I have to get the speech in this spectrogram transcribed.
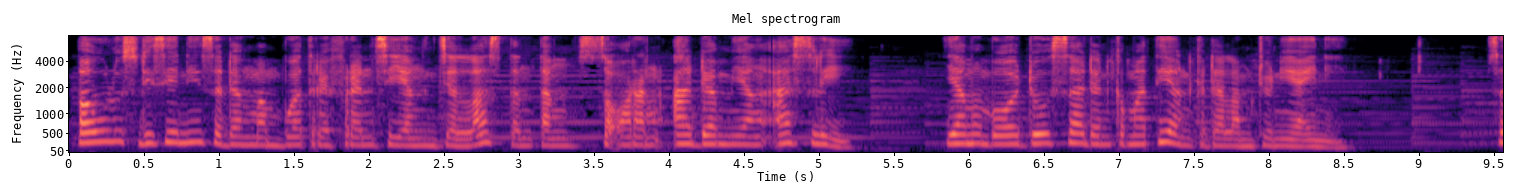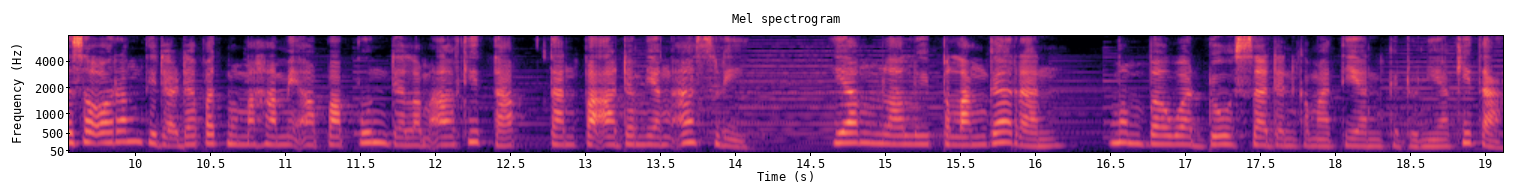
Paulus di sini sedang membuat referensi yang jelas tentang seorang Adam yang asli, yang membawa dosa dan kematian ke dalam dunia ini. Seseorang tidak dapat memahami apa pun dalam Alkitab tanpa Adam yang asli, yang melalui pelanggaran membawa dosa dan kematian ke dunia kita.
